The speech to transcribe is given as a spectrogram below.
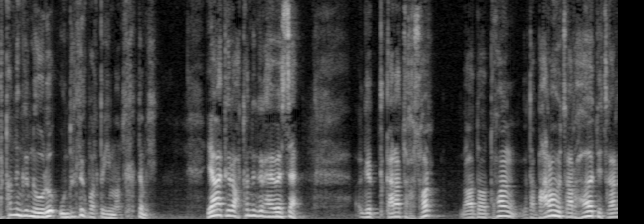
отхон дэнгэр нь өөрөө өндөрлөг болдог юм онцлогтой юм л. Яагаад тэр отхон дэнгэр хавьяасаа ингээд гараа зогсохоор одоо тухайн одоо баруун хязгаар хойд хязгаар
